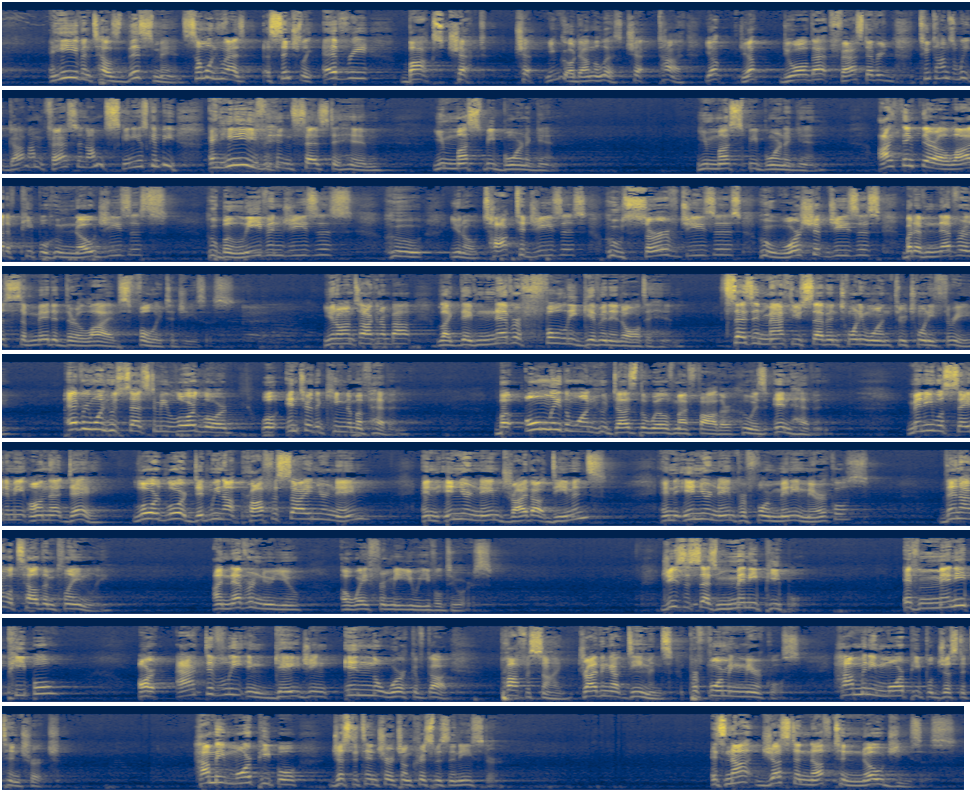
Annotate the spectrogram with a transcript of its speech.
And he even tells this man, someone who has essentially every box checked. Check. You go down the list. Check. Tithe. Yep. Yep. Do all that. Fast every two times a week. God, I'm fasting. I'm skinny as can be. And he even says to him, You must be born again. You must be born again. I think there are a lot of people who know Jesus, who believe in Jesus, who, you know, talk to Jesus, who serve Jesus, who worship Jesus, but have never submitted their lives fully to Jesus. You know what I'm talking about? Like they've never fully given it all to Him. It says in Matthew 7 21 through 23 Everyone who says to me, Lord, Lord, will enter the kingdom of heaven but only the one who does the will of my Father who is in heaven. Many will say to me on that day, Lord, Lord, did we not prophesy in your name, and in your name drive out demons, and in your name perform many miracles? Then I will tell them plainly, I never knew you. Away from me, you evildoers. Jesus says, many people. If many people are actively engaging in the work of God, prophesying, driving out demons, performing miracles. How many more people just attend church? How many more people just attend church on Christmas and Easter? It's not just enough to know Jesus.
